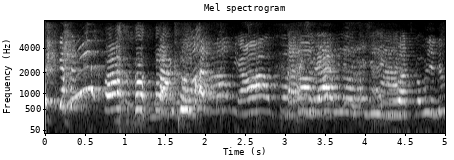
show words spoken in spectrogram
Ya, kamu ada keluhannya apa? Terus kamu minta solusi apa? Itu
